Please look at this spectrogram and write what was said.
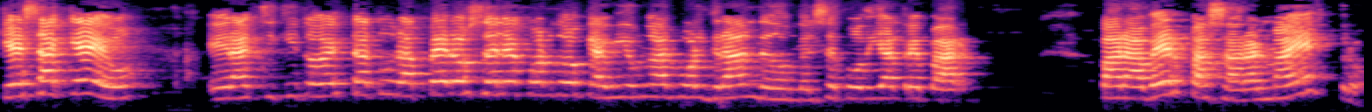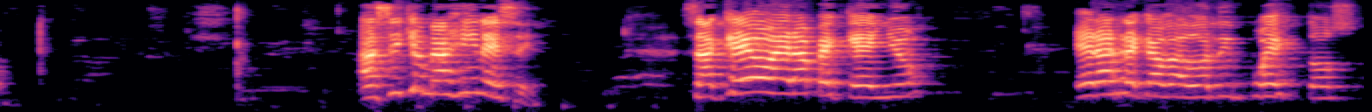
que Saqueo era chiquito de estatura, pero se le acordó que había un árbol grande donde él se podía trepar para ver pasar al maestro. Así que imagínense, Saqueo era pequeño, era recaudador de impuestos,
